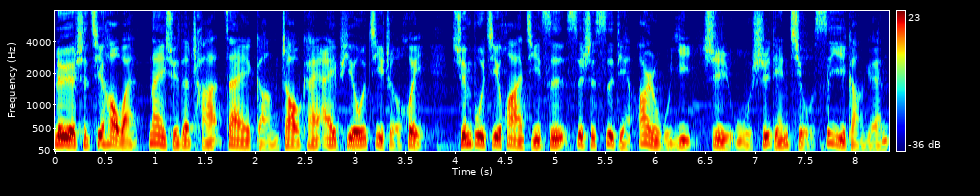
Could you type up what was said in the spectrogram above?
六月十七号晚，奈雪的茶在港召开 IPO 记者会，宣布计划集资四十四点二五亿至五十点九四亿港元。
